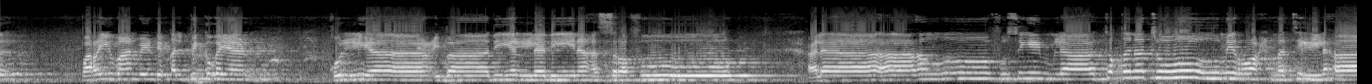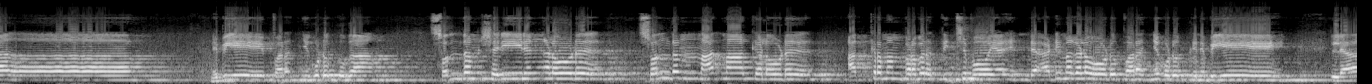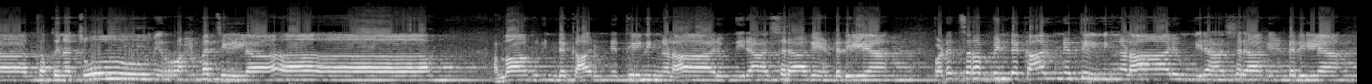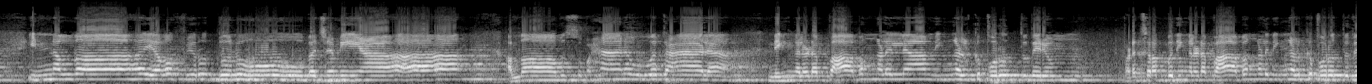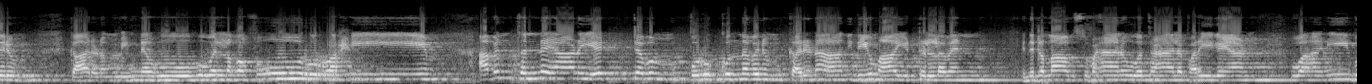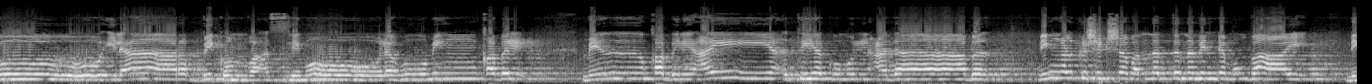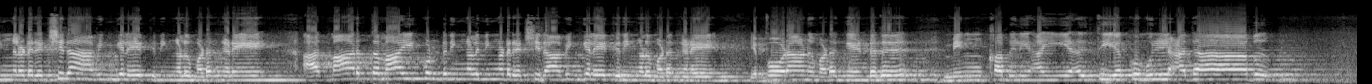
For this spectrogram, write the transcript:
പറയുവാൻ വേണ്ടി കൽപ്പിക്കുകയാണ്. ഖുൽ യാ ഇബാദിയല്ലദീന അസ്റഫൂ على أنفسهم لا تقنطوا من رحمة الله നബിയെ പറഞ്ഞു കൊടുക്കുക സ്വന്തം ശരീരങ്ങളോട് സ്വന്തം ആത്മാക്കളോട് അക്രമം പ്രവർത്തിച്ചു പോയ എന്റെ അടിമകളോട് പറഞ്ഞു കൊടുക്ക് നബിയേ ലാ തഖ്നതൂ മിർ റഹ്മത്തില്ലാ അള്ളാഹുവിന്റെ കാരുണ്യത്തിൽ നിങ്ങൾ ആരും നിരാശരാകേണ്ടതില്ല. പടച്ചറബിന്റെ കാരുണ്യത്തിൽ നിങ്ങൾ ആരും നിരാശരാകേണ്ടതില്ല. അള്ളാഹു സുബ്ഹാനഹു വ നിങ്ങളുടെ പാപങ്ങളെല്ലാം നിങ്ങൾക്ക് പുറത്തു തരും. പടച്ചറബ് നിങ്ങളുടെ പാപങ്ങൾ നിങ്ങൾക്ക് പുറത്തു തരും. കാരണം അവൻ തന്നെയാണ് ഏറ്റവും പൊറുക്കുന്നവനും കരുണാനിധിയുമായിട്ടുള്ളവൻ. എന്നിട്ട് പറയുകയാണ് ഇലാ റബ്ബിക്കും നിങ്ങൾക്ക് ശിക്ഷ വന്നെത്തുന്നതിന്റെ മുമ്പായി നിങ്ങളുടെ രക്ഷിതാവിങ്കലേക്ക് നിങ്ങൾ മടങ്ങണേ. ആത്മാർത്ഥമായി കൊണ്ട് നിങ്ങൾ നിങ്ങളുടെ രക്ഷിതാവിങ്കലേക്ക് നിങ്ങൾ മടങ്ങണേ. എപ്പോഴാണ് മടങ്ങേണ്ടത്?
